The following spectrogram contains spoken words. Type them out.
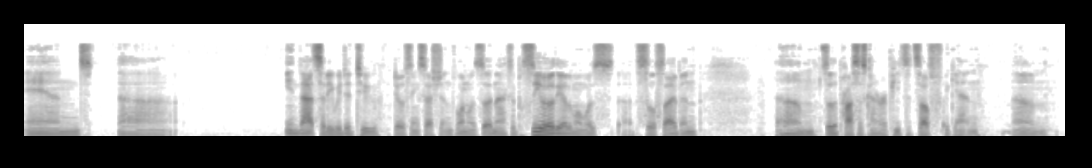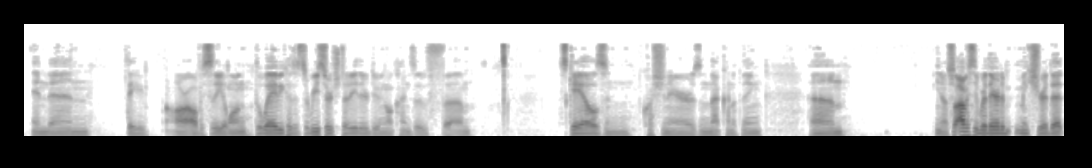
and uh, in that study, we did two dosing sessions. One was an active placebo, the other one was uh, psilocybin. Um, so the process kind of repeats itself again. Um, and then they are obviously along the way because it's a research study. They're doing all kinds of um, scales and questionnaires and that kind of thing. Um, you know, so obviously we're there to make sure that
